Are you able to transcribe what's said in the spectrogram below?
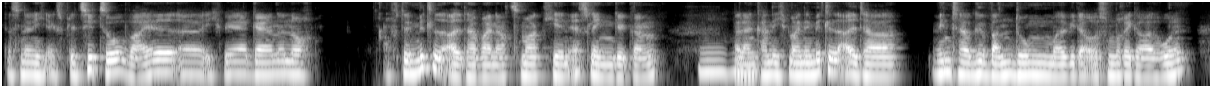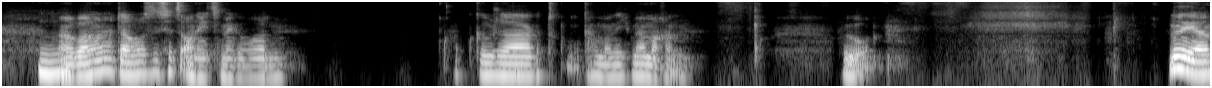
das nenne ich explizit so, weil äh, ich wäre gerne noch auf den Mittelalter-Weihnachtsmarkt hier in Esslingen gegangen, mhm. weil dann kann ich meine Mittelalter-Wintergewandung mal wieder aus dem Regal holen. Mhm. Aber daraus ist jetzt auch nichts mehr geworden. Hab gesagt, kann man nicht mehr machen. Jo. Naja.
